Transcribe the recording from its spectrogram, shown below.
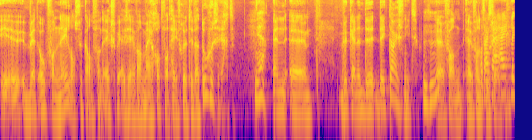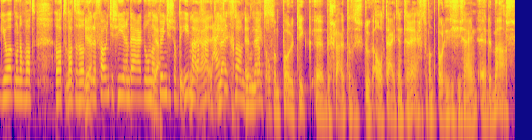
eh, werd ook van de Nederlandse kant van de experts... zei van, mijn god, wat heeft Rutte daartoe gezegd? Ja. En eh, we kennen de details niet eh, van, eh, van Want hij zei eigenlijk, joh, ik moet nog wat, wat, wat, wat Ja. telefoontjes hier en daar doen, wat Ja. puntjes op de i, maar Nou we gaan het, eigenlijk lijkt, gewoon Het doen. lijkt Dat- op een politiek eh, besluit, dat is natuurlijk altijd en terecht, want politici zijn eh, de baas.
